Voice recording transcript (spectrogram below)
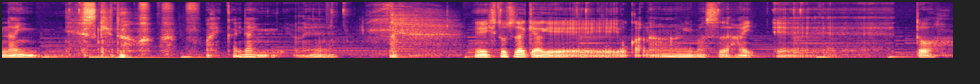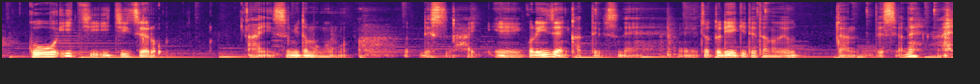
ないんですけど毎回ないんだよね。えー、一つだけあげようかな。あげます。はい。えー、っと、5110。はい。住友ゴムです。はい。えー、これ以前買ってですね、えちょっと利益出たので売ったんですよね。はい。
